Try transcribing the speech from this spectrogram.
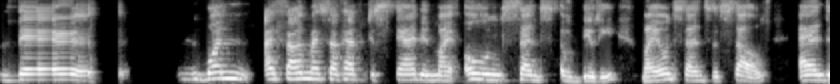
there, one, I found myself having to stand in my own sense of beauty, my own sense of self. And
